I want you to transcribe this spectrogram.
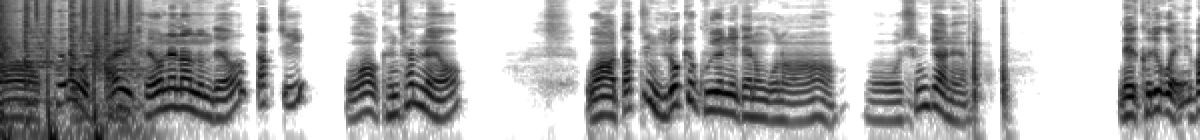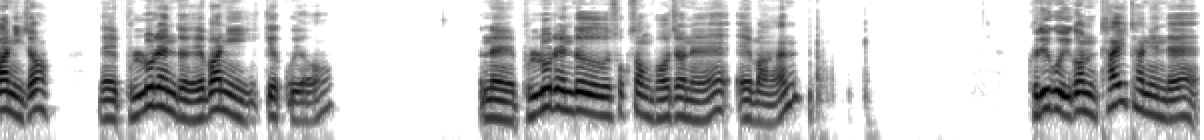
와, 페로 잘 재현해놨는데요? 딱지? 와, 괜찮네요. 와, 딱지는 이렇게 구현이 되는구나. 오, 신기하네요. 네, 그리고 에반이죠? 네, 블루랜드 에반이 있겠고요. 네, 블루랜드 속성 버전의 에반. 그리고 이건 타이탄인데,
